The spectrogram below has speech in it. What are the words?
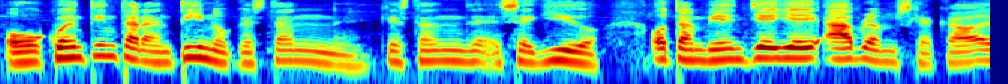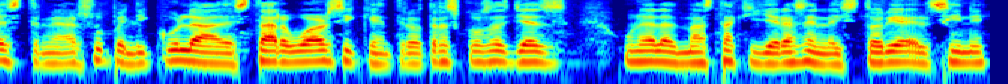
o Quentin Tarantino, que están que están eh, seguido, o también J.J. Abrams, que acaba de estrenar su película de Star Wars y que entre otras cosas ya es una de las más taquilleras en la historia del cine,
